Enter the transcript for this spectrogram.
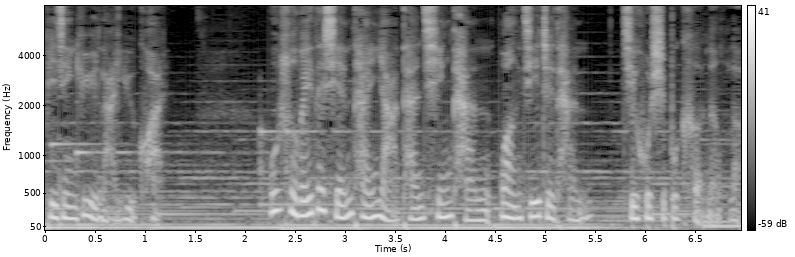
毕竟愈来愈快。无所谓的闲谈、雅谈、轻谈、忘机之谈，几乎是不可能了。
